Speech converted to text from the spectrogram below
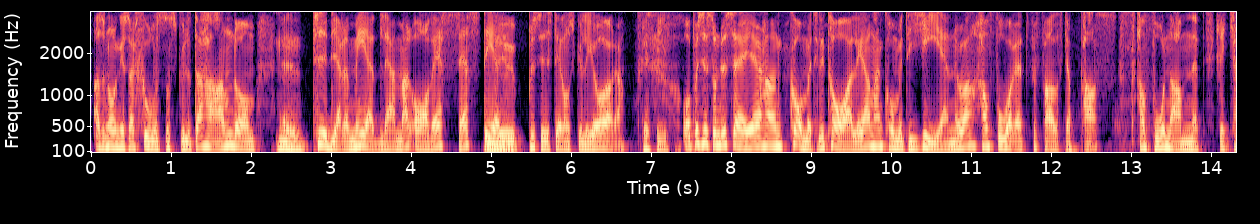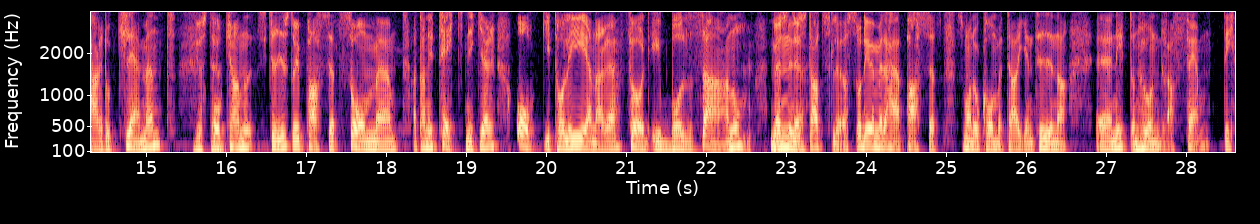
alltså en organisation som skulle ta hand om eh, mm. tidigare medlemmar av SS. Det är mm. ju precis det de skulle göra. Precis. Och precis som du säger, han kommer till Italien, han kommer till Genua, han får ett förfalskat pass, han får namnet Riccardo Clement. Och han skrivs då i passet som eh, att han är tekniker och italienare född i Bolzano, men nu statslös. Och det är med det här passet som han då kommer till Argentina eh, 1950.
